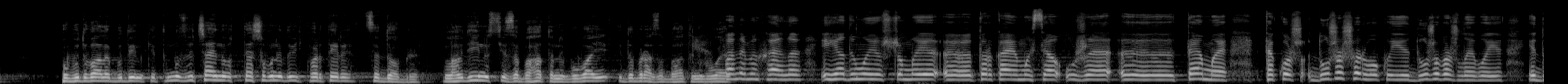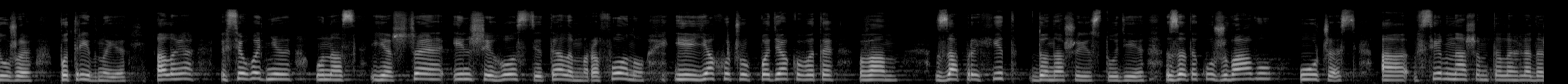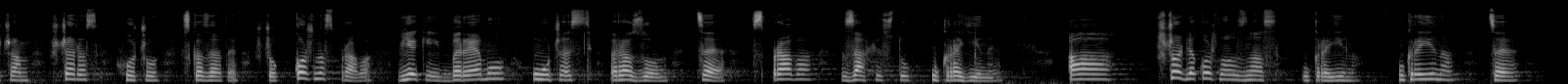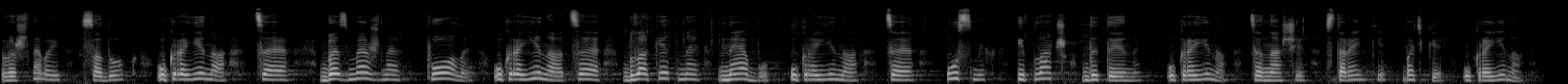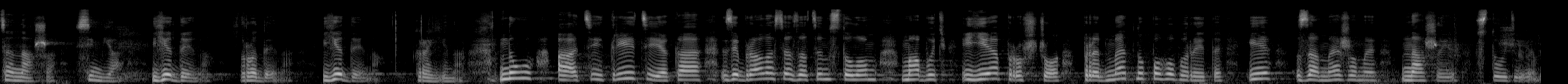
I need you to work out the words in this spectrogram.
побудували будинки. Тому, звичайно, те, що вони дають квартири, це добре. Благодійності забагато не буває і добра забагато не буває. Пане Михайле, я думаю, що ми е, торкаємося уже е, теми також дуже широкої, дуже важливої і дуже потрібної. Але сьогодні у нас є ще інші гості телемарафону, і я хочу подякувати вам за прихід до нашої студії, за таку жваву участь. А всім нашим телеглядачам ще раз хочу сказати, що кожна справа, в якій беремо участь разом, це справа захисту України. А що для кожного з нас Україна? Україна це вишневий садок, Україна це безмежне поле, Україна це блакитне небо, Україна це усміх і плач дитини. Україна це наші старенькі батьки. Україна це наша сім'я, єдина родина, єдина країна. Ну а цій трійці, яка зібралася за цим столом, мабуть, є про що предметно поговорити і за межами нашої студії.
